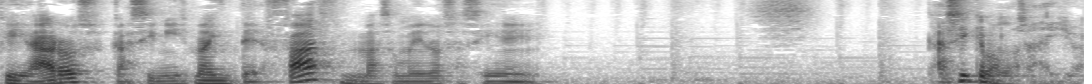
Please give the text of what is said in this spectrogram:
Fijaros, casi misma interfaz, más o menos así. Así que vamos a ello.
